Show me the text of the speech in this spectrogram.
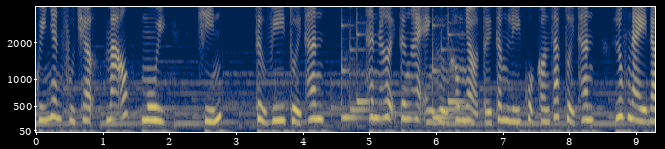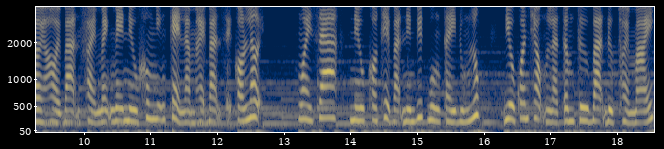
Quý nhân phù trợ, Mão, Mùi. 9. Tử vi tuổi thân. Thân hợi tương hại ảnh hưởng không nhỏ tới tâm lý của con giáp tuổi thân, lúc này đòi hỏi bạn phải mạnh mẽ nếu không những kẻ làm hại bạn sẽ có lợi. Ngoài ra, nếu có thể bạn nên biết buông tay đúng lúc, Điều quan trọng là tâm tư bạn được thoải mái,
